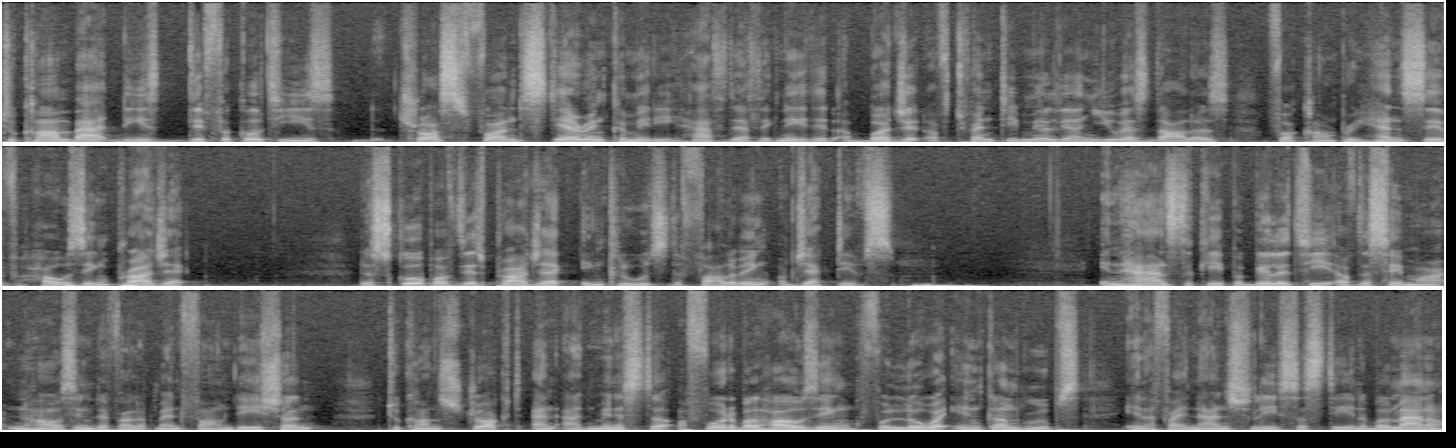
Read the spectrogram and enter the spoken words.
To combat these difficulties, the Trust Fund Steering Committee has designated a budget of 20 million US dollars for a comprehensive housing project. The scope of this project includes the following objectives. Enhance the capability of the St. Martin Housing Development Foundation to construct and administer affordable housing for lower income groups in a financially sustainable manner.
